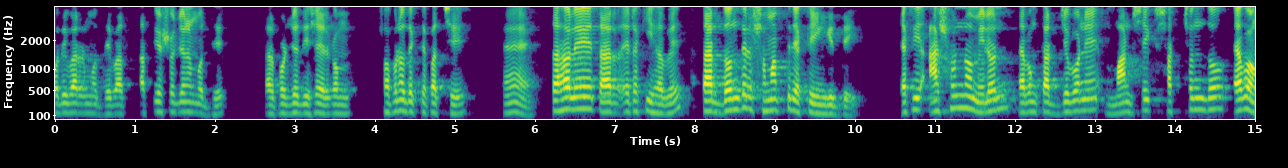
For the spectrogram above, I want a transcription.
পরিবারের মধ্যে বা আত্মীয় স্বজনের মধ্যে, তারপর যদি সে এরকম স্বপ্ন দেখতে পাচ্ছে হ্যাঁ তাহলে তার এটা কি হবে? তার দ্বন্দ্বের সমাপ্তির একটি ইঙ্গিত দেই। একটি আসন্ন মিলন এবং তার জীবনে মানসিক স্বাচ্ছন্দ্য এবং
